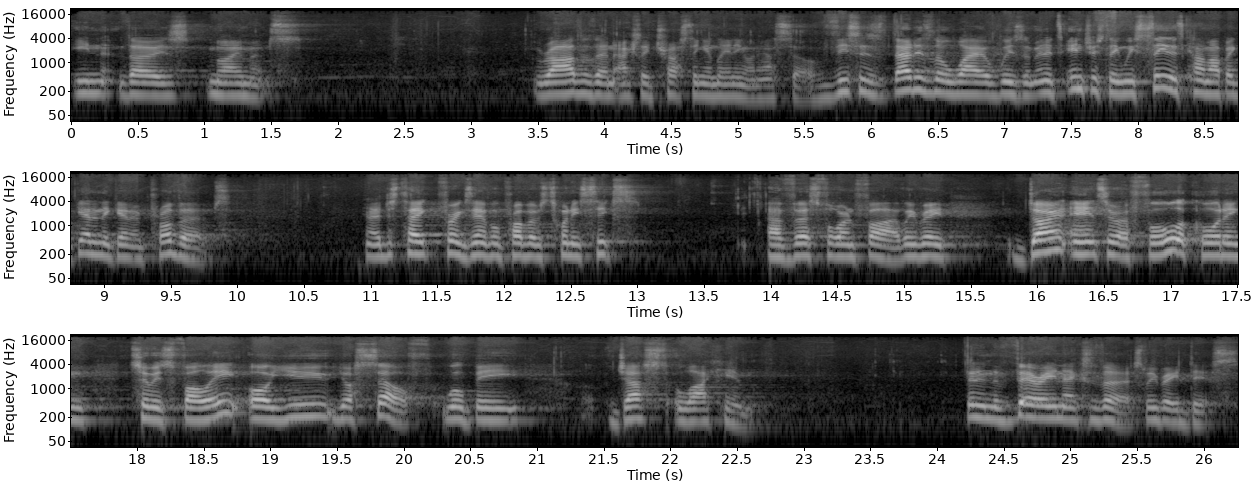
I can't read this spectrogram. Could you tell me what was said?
in those moments rather than actually trusting and leaning on ourselves. This is, that is the way of wisdom. And it's interesting, we see this come up again and again in Proverbs. Know, just take, for example, Proverbs 26, uh, verse 4 and 5. We read, don't answer a fool according to his folly, or you yourself will be just like him. Then in the very next verse, we read this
